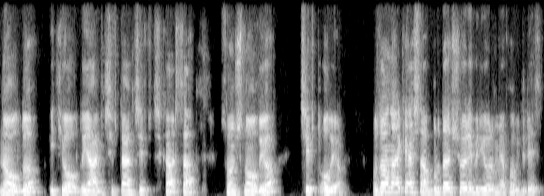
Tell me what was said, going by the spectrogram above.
ne oldu? 2 oldu. Yani çiftten çift çıkarsa sonuç ne oluyor? Çift oluyor. O zaman arkadaşlar burada şöyle bir yorum yapabiliriz.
